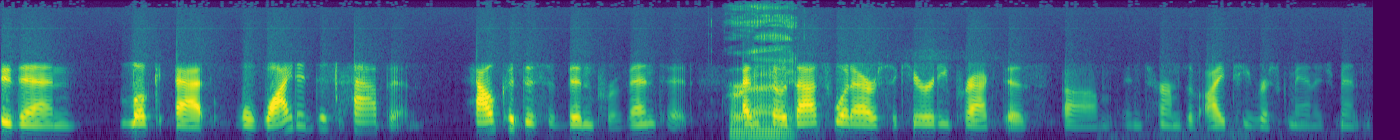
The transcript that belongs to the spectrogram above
to then look at, well, why did this happen? How could this have been prevented? right. And so that's what our security practice, um, in terms of IT risk management and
